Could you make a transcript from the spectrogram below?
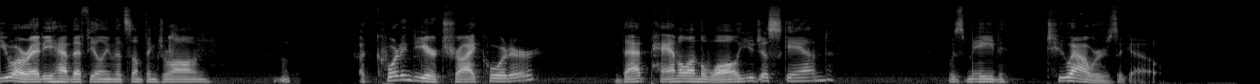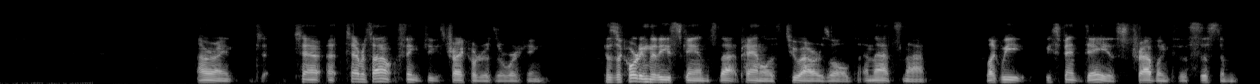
you already have that feeling that something's wrong? Mhm. According to your tricorder, that panel on the wall you just scanned was made two hours ago. All right, T- uh, I don't think these tricorders are working because according to these scans, that panel is two hours old, and that's not like we we spent days traveling to the system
